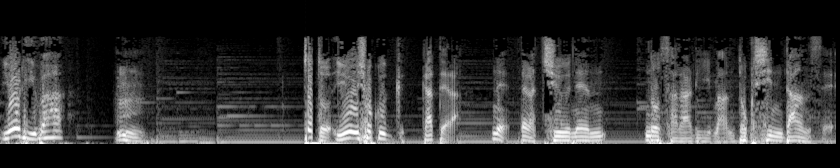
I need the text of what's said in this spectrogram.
よりは、うん。ちょっと夕食がてら、ね、だから中年のサラリーマン、独身男性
